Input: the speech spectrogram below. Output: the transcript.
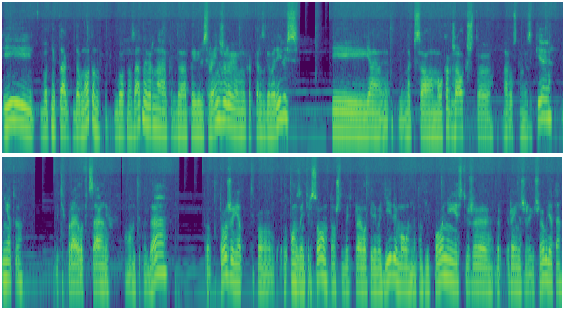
и вот не так давно, там год назад, наверное, когда появились рейнджеры, мы как-то разговорились, и я написал, мол, как жалко, что на русском языке нету этих правил официальных. Он такой, да, тоже я, типа, он заинтересован в том, чтобы эти правила переводили, мол, у него там в Японии есть уже рейнджеры, еще где-то.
